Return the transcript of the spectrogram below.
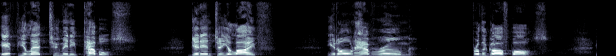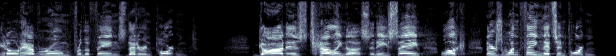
If you let too many pebbles get into your life, you don't have room for the golf balls. You don't have room for the things that are important. God is telling us, and He's saying, Look, there's one thing that's important,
